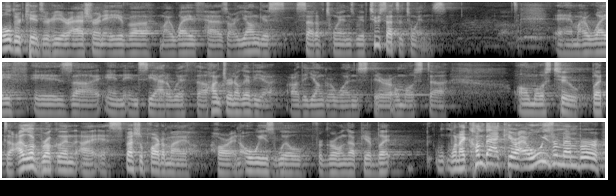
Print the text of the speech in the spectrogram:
older kids are here, Asher and Ava. My wife has our youngest set of twins. We have two sets of twins. And my wife is uh, in, in Seattle with uh, Hunter and Olivia, are the younger ones. They're almost, uh, almost two. But uh, I love Brooklyn. a special part of my heart and always will for growing up here. But when I come back here, I always remember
